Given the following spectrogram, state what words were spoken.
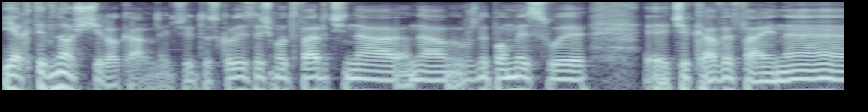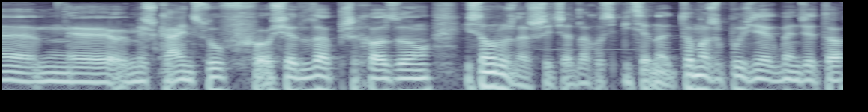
i Aktywności Lokalnej, czyli to z kolei jesteśmy otwarci na, na różne pomysły e, ciekawe, fajne. E, mieszkańców osiedla przychodzą i są różne szycia dla hospicja. No, to może później jak będzie to,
